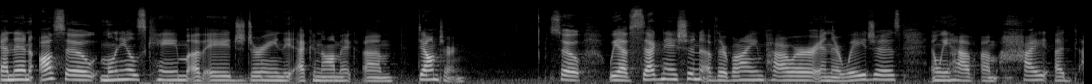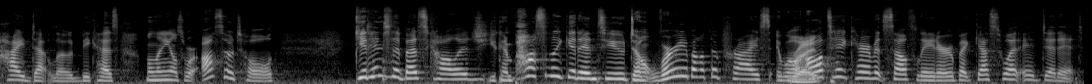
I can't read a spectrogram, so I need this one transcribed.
And then also, millennials came of age during the economic um, downturn. So we have stagnation of their buying power and their wages, and we have um, high a high debt load because millennials were also told, get into the best college you can possibly get into. Don't worry about the price. It will Right. all take care of itself later. But guess what? It didn't.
